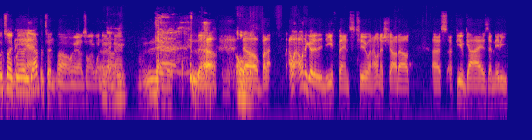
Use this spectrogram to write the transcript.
Looks like Man. we already got the ten. Oh, yeah, it's only one ninety nine. No, oh, no, but I, I, I want to go to the defense too, and I want to shout out uh, a few guys that maybe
